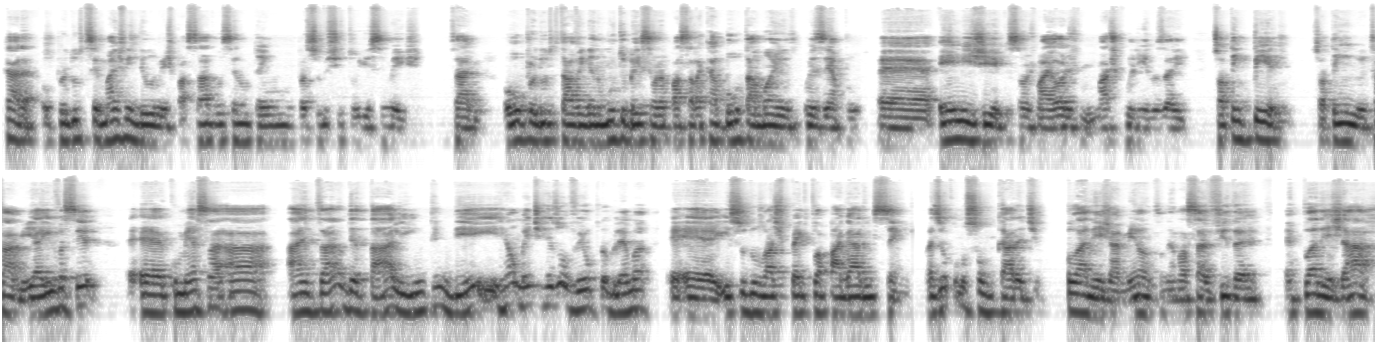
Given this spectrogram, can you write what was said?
cara, o produto que você mais vendeu no mês passado, você não tem um para substituir esse mês, sabe? Ou o produto que estava vendendo muito bem semana passada, acabou o tamanho, por exemplo, é, MG, que são os maiores masculinos aí, só tem P, só tem, sabe? E aí você é, começa a, a entrar no detalhe, entender e realmente resolver o problema, é, é, isso do aspecto apagar o incêndio. Mas eu, como sou um cara de planejamento, né? nossa vida é, é planejar.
